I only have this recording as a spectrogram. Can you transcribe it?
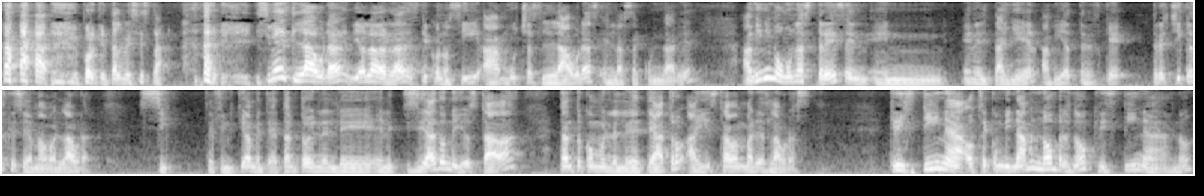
Porque tal vez sí está. y si ves Laura, yo la verdad es que conocí a muchas Lauras en la secundaria. A mínimo unas tres en, en, en el taller. Había tres, que, tres chicas que se llamaban Laura. Sí, definitivamente. Tanto en el de electricidad donde yo estaba, tanto como en el de teatro, ahí estaban varias Lauras. Cristina, o se combinaban nombres, ¿no? Cristina, ¿no?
